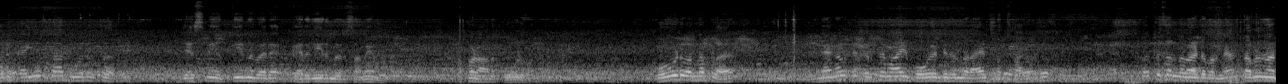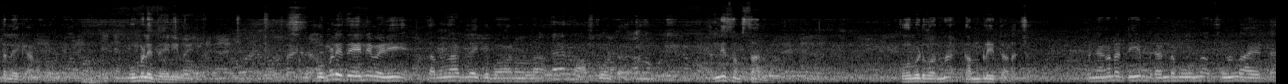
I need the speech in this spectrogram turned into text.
ഒരു കയ്യെത്താ ദൂരത്ത് ജസ്റ്റിന് എത്തിയെന്ന് വരെ കരുതിയിരുന്ന ഒരു സമയമുണ്ട്. അപ്പോഴാണ് കോവിഡ് വന്നത്. കോവിഡ് വന്നപ്പോൾ ഞങ്ങൾക്ക് കൃത്യമായി പോകേണ്ടിരുന്ന ഒരു അയൽ സംസ്ഥാനം സത്യസന്ധമായിട്ട് പറഞ്ഞാൽ തമിഴ്നാട്ടിലേക്കാണ് പോകുന്നത് കുമ്പളി തേനി വഴി. കുമ്പിളി തേനി വഴി തമിഴ്നാട്ടിലേക്ക് പോകാനുള്ള പാസ്പോർട്ട് അന്യ സംസ്ഥാനമാണ്. കോവിഡ് വന്ന് കംപ്ലീറ്റ് അടച്ചു. അപ്പോൾ ഞങ്ങളുടെ ടീം രണ്ട് മൂന്ന് ഫുള്ളായിട്ട്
